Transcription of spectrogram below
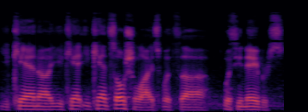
you can't uh, you can't you can't socialize with uh, with your neighbors.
